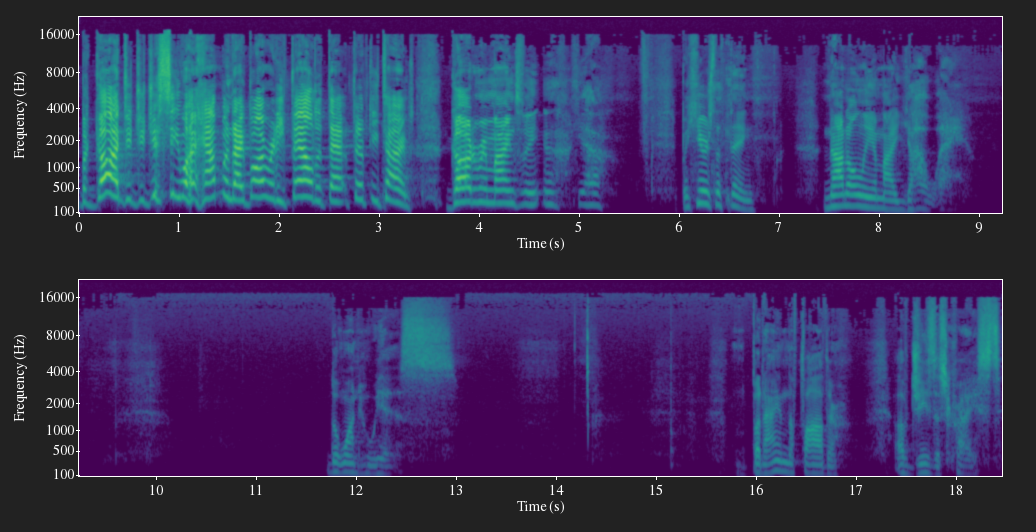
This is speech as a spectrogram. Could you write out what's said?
but God, did you just see what happened? I've already failed at that 50 times. God reminds me, eh, yeah. But here's the thing not only am I Yahweh, the one who is, but I am the Father of Jesus Christ,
